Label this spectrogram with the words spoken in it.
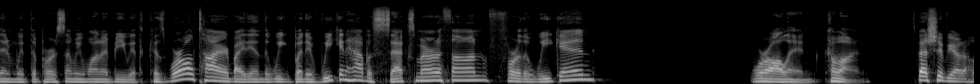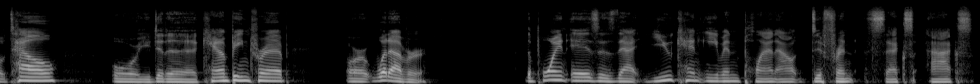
than with the person we want to be with because we're all tired by the end of the week but if we can have a sex marathon for the weekend we're all in come on. Especially if you're at a hotel or you did a camping trip or whatever. The point is is that you can even plan out different sex acts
